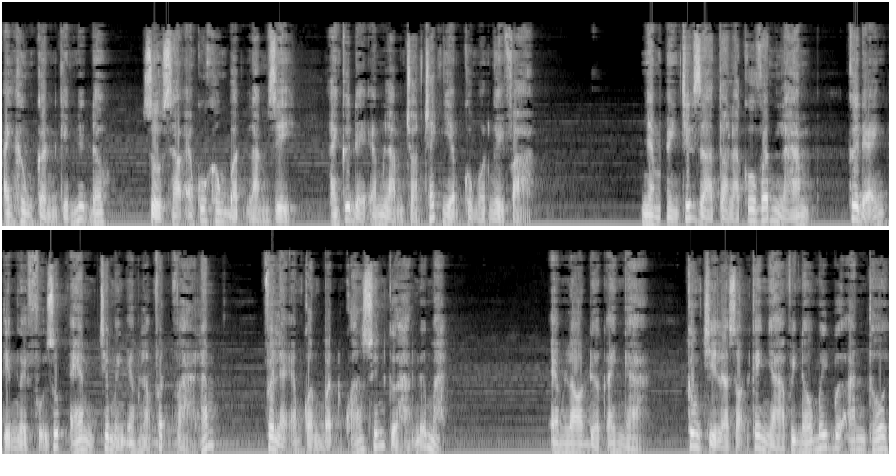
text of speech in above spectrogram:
Anh không cần kiếm nước đâu. Dù sao em cũng không bật làm gì. Anh cứ để em làm tròn trách nhiệm của một người vợ. Nhà mình trước giờ toàn là cô Vân làm. Cứ để anh tìm người phụ giúp em, Chứ mình em làm vất vả lắm. Với lại em còn bận quán xuyến cửa hàng nữa mà. Em lo được anh à Không chỉ là dọn cái nhà với nấu mấy bữa ăn thôi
